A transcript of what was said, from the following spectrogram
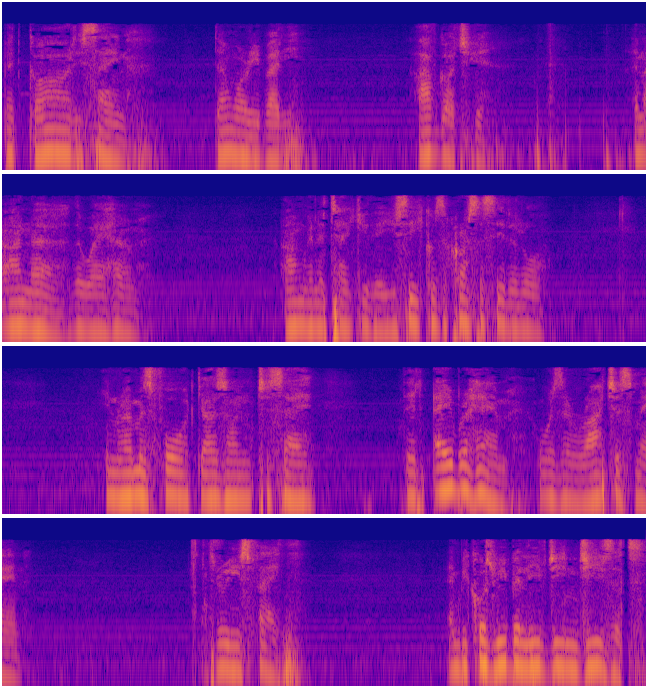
But God is saying, don't worry, buddy. I've got you. And I know the way home. I'm going to take you there. You see, because the cross has said it all in Romans 4, it goes on to say that Abraham was a righteous man through his faith. And because we believe in Jesus,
